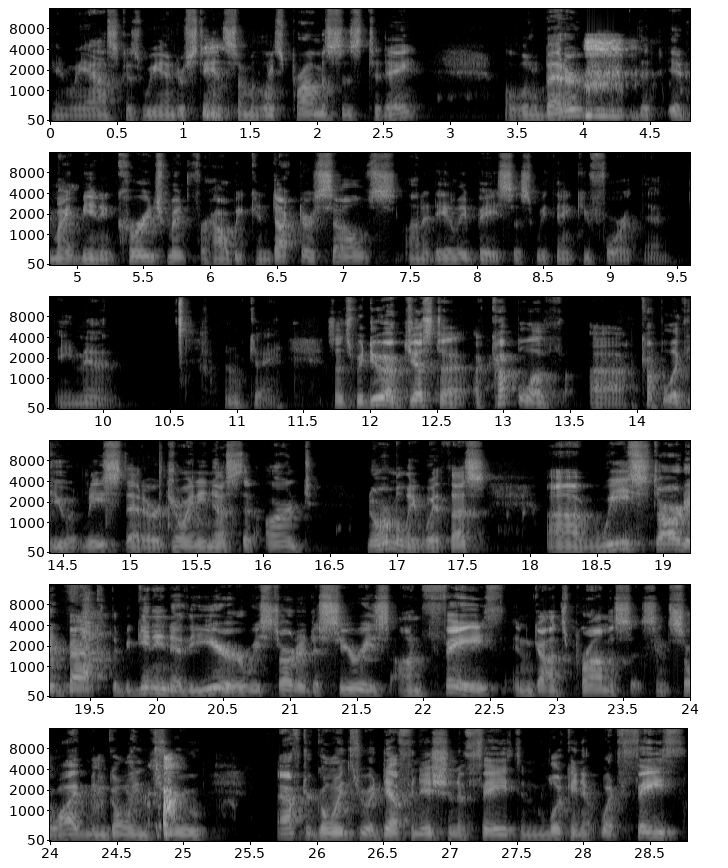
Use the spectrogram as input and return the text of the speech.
And we ask as we understand some of those promises today a little better that it might be an encouragement for how we conduct ourselves on a daily basis. We thank you for it then. Amen. Okay. Since we do have just a, a couple of uh, couple of you at least that are joining us that aren't normally with us, uh, we started back at the beginning of the year. We started a series on faith and God's promises, and so I've been going through after going through a definition of faith and looking at what faith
